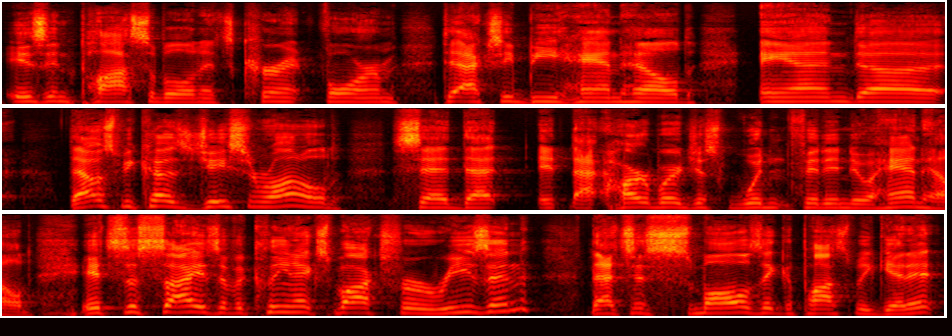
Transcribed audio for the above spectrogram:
is impossible in its current form to actually be handheld. And, uh, that was because Jason Ronald said that it, that hardware just wouldn't fit into a handheld. It's the size of a Kleenex box for a reason. That's as small as they could possibly get it.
